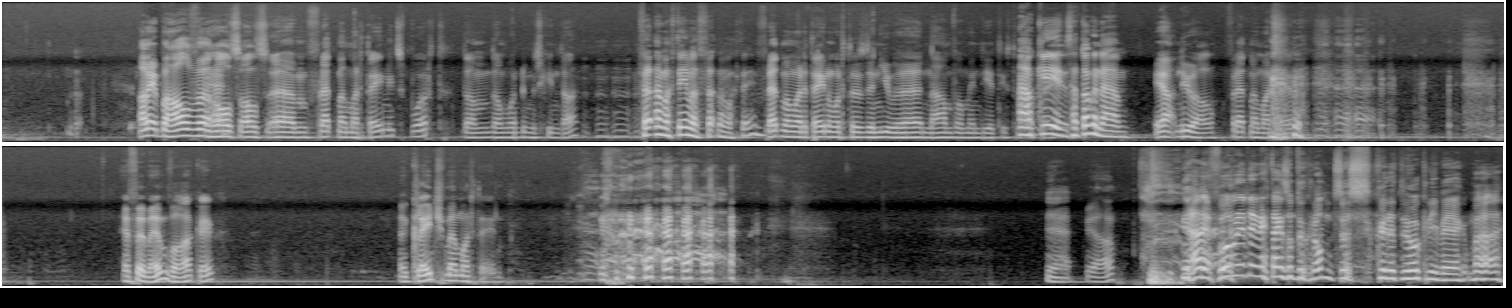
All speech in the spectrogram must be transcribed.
Allee, behalve Ja. als, als ehm, Fred met Martijn iets wordt, dan, dan wordt het misschien dat. Fred en Martijn, wat is Fred en Martijn? Fred met Martijn wordt dus de nieuwe naam van mijn diëtist. Ah, oké, website. dus hebt toch een naam. Ja, nu al. Fred met Martijn. FMM, voilà, kijk. Een kleintje met Martijn. Ja. Ja. Ja, mijn voorbereiding ligt ergens op de grond, dus ik weet het nu ook niet meer. Maar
